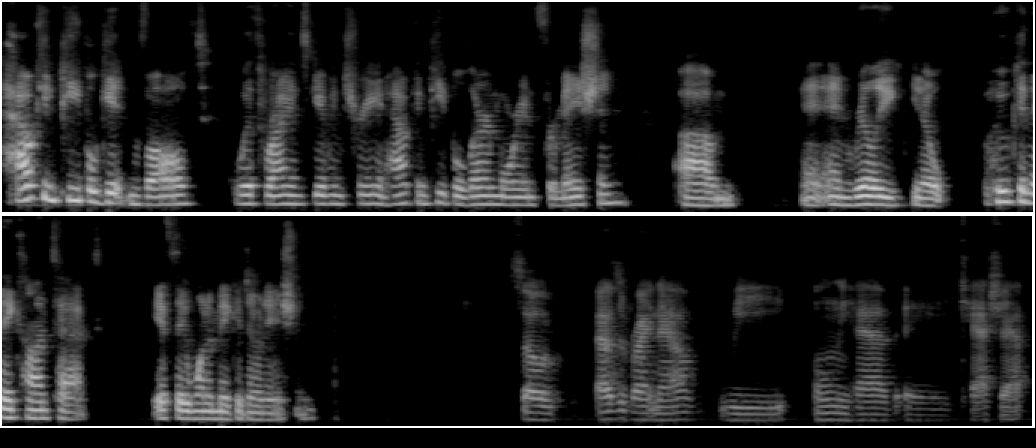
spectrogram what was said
How can people get involved with Ryan's Giving Tree, and how can people learn more information? Um, and, and really, you know, who can they contact if they want to make a donation? So as of right now, we only have a Cash App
